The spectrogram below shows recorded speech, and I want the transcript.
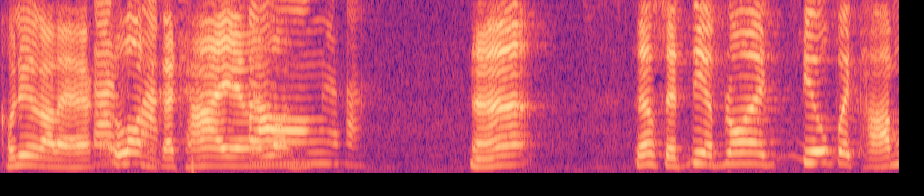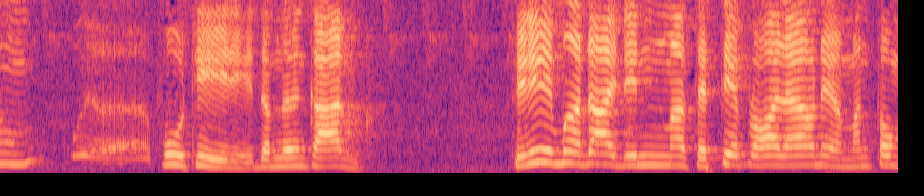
เขาเรียกอะไรการล่อนหมักกระชายใช่ไหมกลล่ออนงเนี่ยค่ะนะฮะแล้วเสร็จเรียบร้อย เดี๋ยวไปถามเอ่อผู้ที่ดำเนินการ ทีนี้เมื่อได้ดินมาเสร็จเรียบร้อยแล้วเนี่ยมันต้อง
